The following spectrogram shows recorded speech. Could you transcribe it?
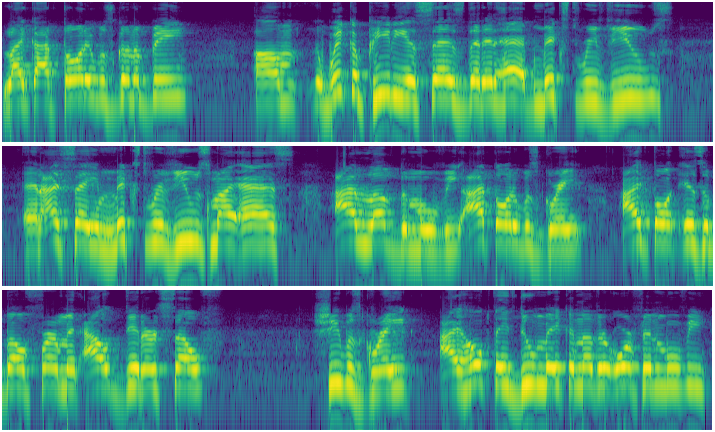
like I thought it was going to be. Um, Wikipedia says that it had mixed reviews. And I say mixed reviews my ass. I loved the movie. I thought it was great. I thought Isabelle Fuhrman outdid herself. She was great. I hope they do make another orphan movie.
